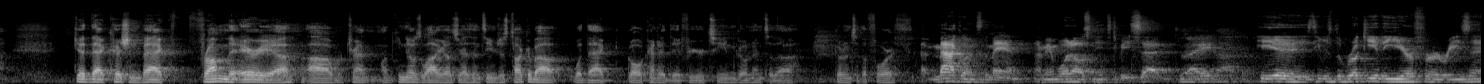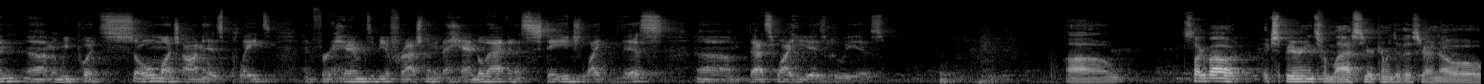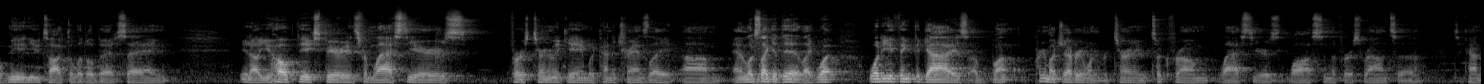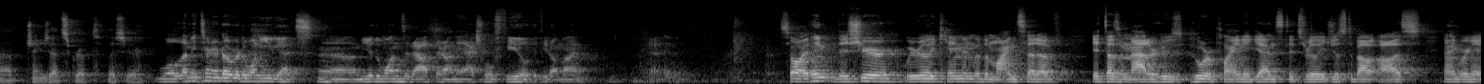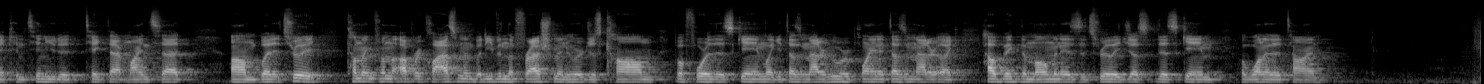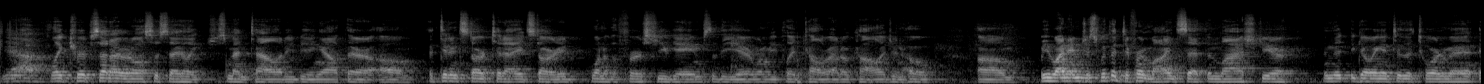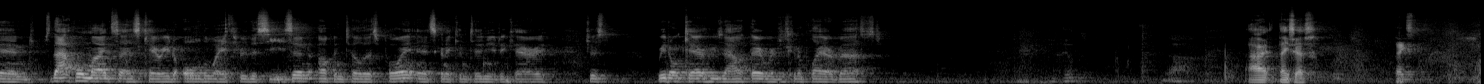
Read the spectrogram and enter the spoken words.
get that cushion back from the area. Uh, we're trying. He knows a lot of guys on the team. Just talk about what that goal kind of did for your team going into the going into the fourth. Macklin's the man. I mean, what else needs to be said, right? He is. He was the rookie of the year for a reason, um, and we put so much on his plate. And for him to be a freshman and to handle that in a stage like this, um, that's why he is who he is. Uh, let's talk about experience from last year coming to this year. I know me and you talked a little bit, saying you know, you hope the experience from last year's first tournament game would kind of translate, um, and it looks like it did. Like, what what do you think the guys, pretty much everyone returning, took from last year's loss in the first round to to kind of change that script this year? Well, let me turn it over to one of you guys. Um, you're the ones that are out there on the actual field, if you don't mind. So I think this year we really came in with a mindset of it doesn't matter who's who we're playing against. It's really just about us. I think we're going to continue to take that mindset um, but it's really coming from the upperclassmen, but even the freshmen who are just calm before this game. Like it doesn't matter who we're playing. It doesn't matter like how big the moment is. It's really just this game, one at a time. Yeah, like Trip said, I would also say like just mentality being out there. Um, it didn't start today. It started one of the first few games of the year when we played Colorado College and Hope. Um, we went in just with a different mindset than last year in the, going into the tournament, and that whole mindset has carried all the way through the season up until this point, and it's going to continue to carry. Just we don't care who's out there; we're just going to play our best. All right, thanks, guys. Thanks.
